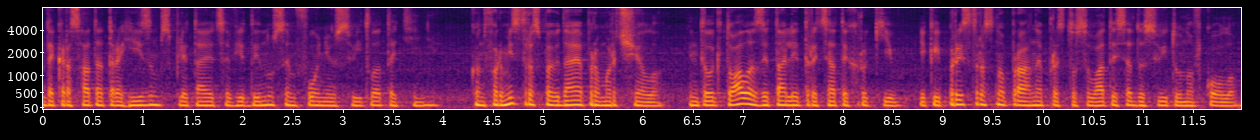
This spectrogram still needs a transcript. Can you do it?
де краса та трагізм сплітаються в єдину симфонію світла та тіні. Конформіст розповідає про Марчелло, інтелектуала з Італії 30-х років, який пристрасно прагне пристосуватися до світу навколо.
